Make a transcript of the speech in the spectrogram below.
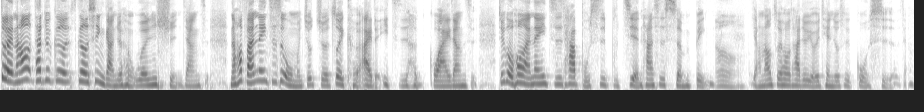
对，然后它就个个性感觉很温驯这样子，然后反正那一只是我们就觉得最可爱的一只，很乖这样子。结果后来那一只它不是不见，它是生病，嗯，养到最后它就有一天就是过世了，这样。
